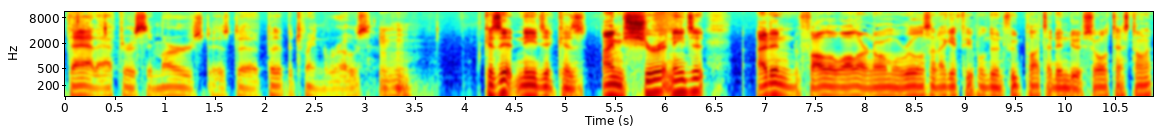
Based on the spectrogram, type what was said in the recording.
that after it's emerged is to put it between the rows. Mm-hmm. because it needs it. Because I'm sure it needs it. I didn't follow all our normal rules that I give people doing food plots. I didn't do a soil test on it,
